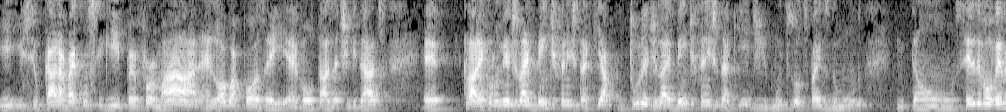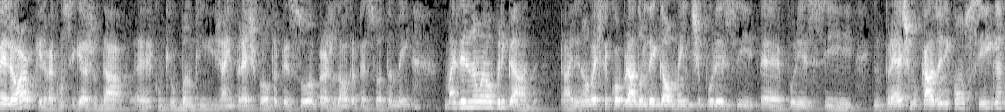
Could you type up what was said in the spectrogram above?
e, e, se o cara vai conseguir performar é, logo após aí, é, voltar às atividades. É, claro, a economia de lá é bem diferente daqui, a cultura de lá é bem diferente daqui, de muitos outros países do mundo. Então, se ele devolver melhor, porque ele vai conseguir ajudar é, com que o banco já empreste para outra pessoa, para ajudar outra pessoa também, mas ele não é obrigado. Tá? Ele não vai ser cobrado legalmente por esse, é, por esse empréstimo, caso ele consiga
